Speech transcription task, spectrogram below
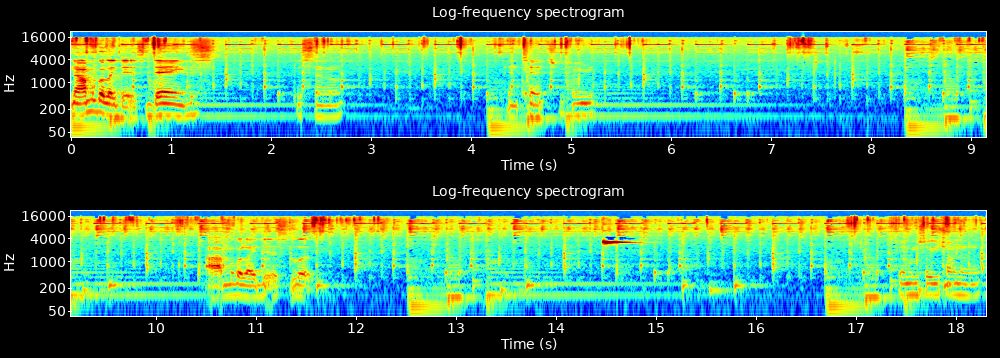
Now I'm gonna go like this. Dang, this this sound. intense. You feel me? Right, I'm gonna go like this. Look. Feel me? So you trying to?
